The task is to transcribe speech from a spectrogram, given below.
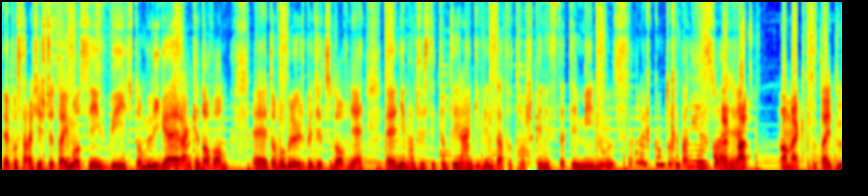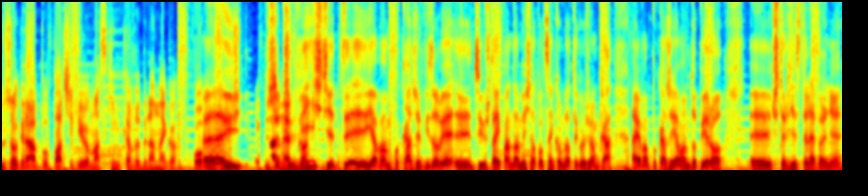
E, Postaraj się jeszcze tutaj mocniej wbić tą ligę rankedową. E, To w ogóle już będzie cudownie. E, Nie ma 25 rangi, więc za to troszkę niestety minus, ale konto chyba nie jest złe, Ale patrz, Tomek tutaj dużo gra, bo patrz jakiego ma skinka wybranego. Chłopiec Ej, rzeczywiście, ty, ja wam pokażę widzowie, y, ty już tutaj panda myśl nad ocenką dla tego ziomka, a ja wam pokażę, ja mam dopiero y, 40 level, nie?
